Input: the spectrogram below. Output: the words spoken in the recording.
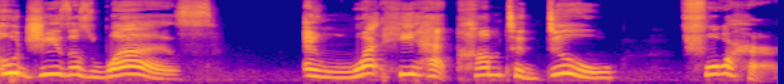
who Jesus was and what he had come to do for her.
